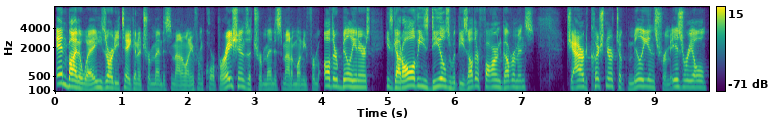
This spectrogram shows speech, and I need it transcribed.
And by the way, he's already taken a tremendous amount of money from corporations, a tremendous amount of money from other billionaires. He's got all these deals with these other foreign governments. Jared Kushner took millions from Israel.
